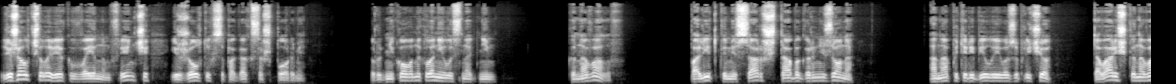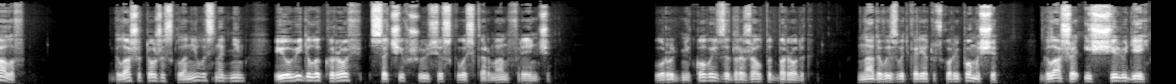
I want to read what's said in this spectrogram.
лежал человек в военном френче и желтых сапогах со шпорами. Рудникова наклонилась над ним. Коновалов. Политкомиссар штаба гарнизона. Она потеребила его за плечо. Товарищ Коновалов. Глаша тоже склонилась над ним и увидела кровь, сочившуюся сквозь карман Френча. У Рудниковой задрожал подбородок. Надо вызвать карету скорой помощи. Глаша, ищи людей.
